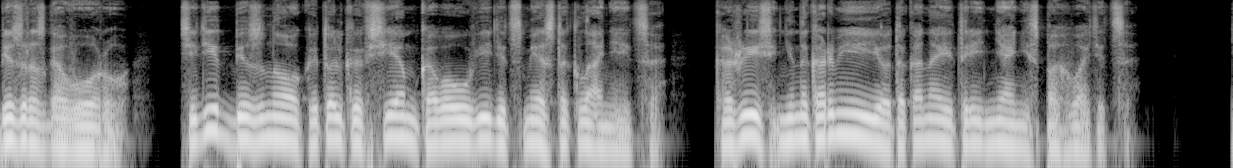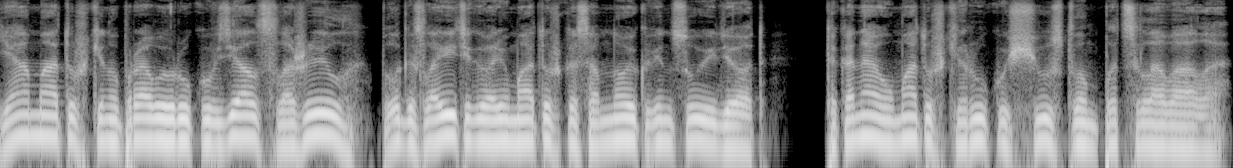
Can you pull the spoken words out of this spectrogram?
без разговору. Сидит без ног и только всем, кого увидит, с места кланяется. Кажись, не накорми ее, так она и три дня не спохватится. Я матушкину правую руку взял, сложил. Благословите, говорю, матушка со мной к венцу идет. Так она у матушки руку с чувством поцеловала.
